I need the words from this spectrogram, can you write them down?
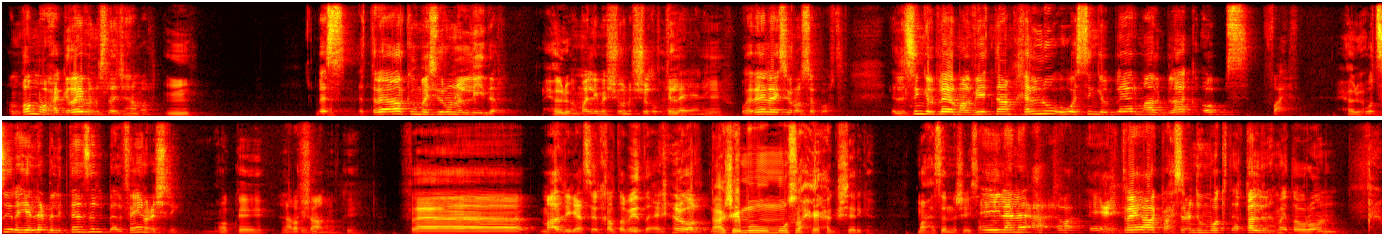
انضموا حق Raven و Sledgehammer امم بس ال Treyarch هم يصيرون ال leader. حلو. هم اللي يمشون الشغل كله إيه، يعني. إيه. وهذول يصيرون support ال single player مال فيتنام خلوه هو ال single player مال Black Ops 5 حلو. وتصير هي اللعبة اللي بتنزل ب 2020 okay عرفت شلون؟ okay. ف ما أدري قاعد يصير خلطة بيضة يعني الوضع. هذا شيء مو مو صحي حق الشركة. ما أحس إنه شيء صح. اي لأن ه- يعني Treyarch راح يصير عندهم وقت أقل انهم يطورون.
